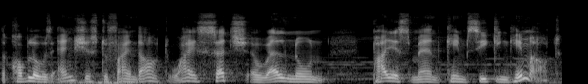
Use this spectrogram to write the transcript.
the cobbler was anxious to find out why such a well-known pious man came seeking him out.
